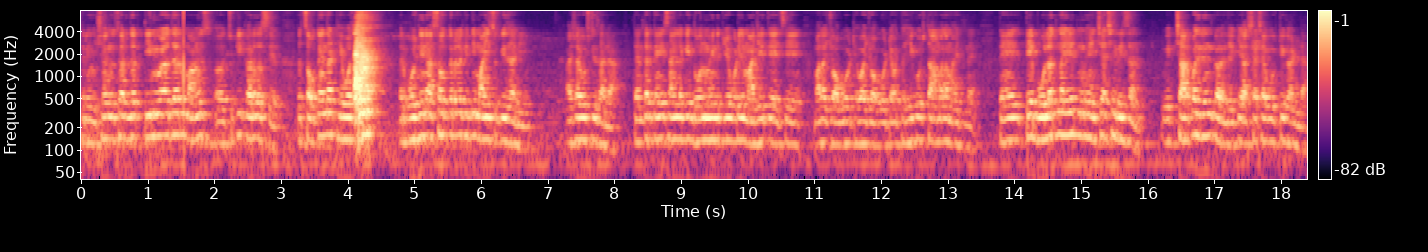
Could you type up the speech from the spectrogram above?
तर इन्शुरन्सनुसार जर तीन वेळा जर माणूस चुकी करत असेल तर चौथ्यांदा ठेवत. तर भोजनीने असं उतरलं की ती माझी चुकी झाली. अशा गोष्टी झाल्या. त्यानंतर त्यांनी सांगितलं की दोन महिने तुझे वडील माझे इथे यायचे. मला जॉबवर ठेवा जॉबवर ठेवा. तर ही गोष्ट आम्हाला माहीत नाही. ते ते बोलत नाही आहेत म्हणून ह्यांचे असे रिझन एक चार पाच रिझन कळले की अशा अशा गोष्टी घडल्या.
